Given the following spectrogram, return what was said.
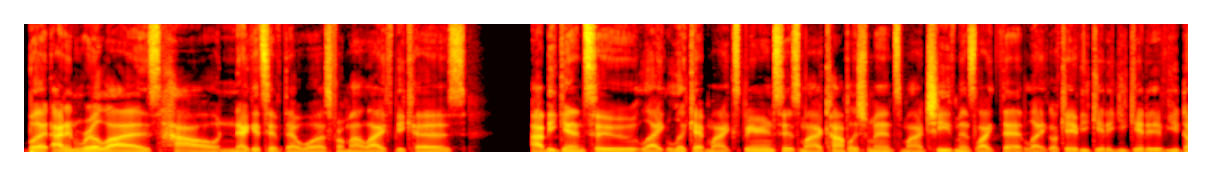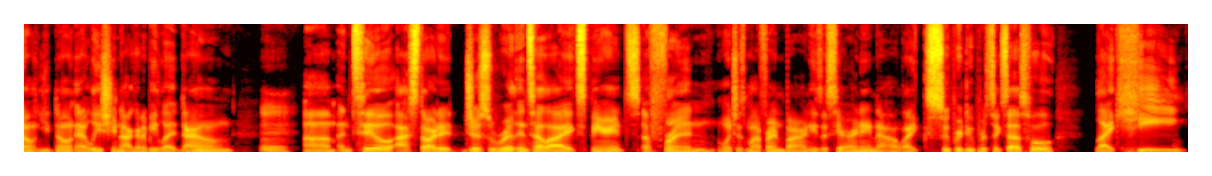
but I didn't realize how negative that was for my life because I began to like look at my experiences, my accomplishments, my achievements like that. Like, okay, if you get it, you get it. If you don't, you don't. At least you're not going to be let down. Mm. Um, until I started just really until I experienced a friend, which is my friend Byron. He's a CRNA now, like super duper successful. Like he,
